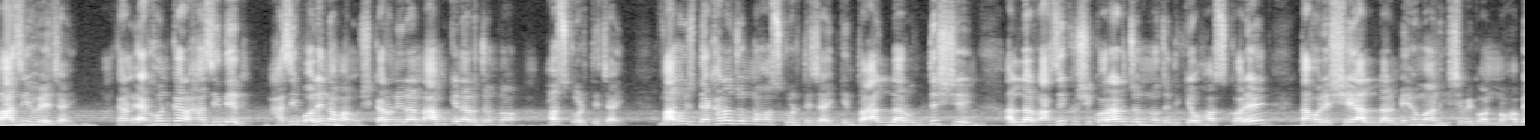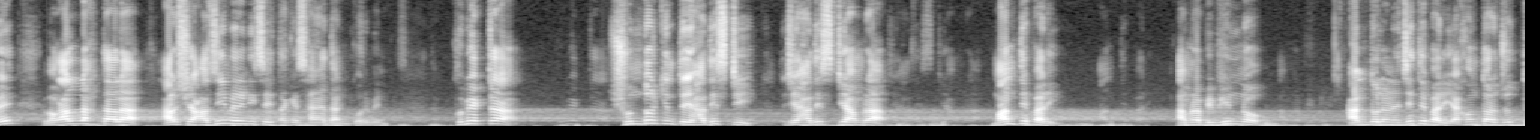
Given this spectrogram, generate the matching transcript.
পাজি হয়ে যায়। কারণ এখনকার হাজিদের, হাজি বলে না মানুষ, কারণ এরা নাম কেনার জন্য হজ করতে যায়। মানুষ দেখানোর জন্য হজ করতে যায়, কিন্তু আল্লাহর উদ্দেশ্যে, আল্লাহর রাজি খুশি করার জন্য যদি কেউ হজ করে, তাহলে সে আল্লাহর মেহমান হিসেবে গণ্য হবে এবং আল্লাহ তালা আর সে আজিমের নিচেই তাকে ছায়াদান করবেন। খুবই একটা সুন্দর কিন্তু এই হাদিসটি, যে হাদিসটি আমরা মানতে পারি। আমরা বিভিন্ন আন্দোলনে যেতে পারি, এখন তো আর যুদ্ধ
